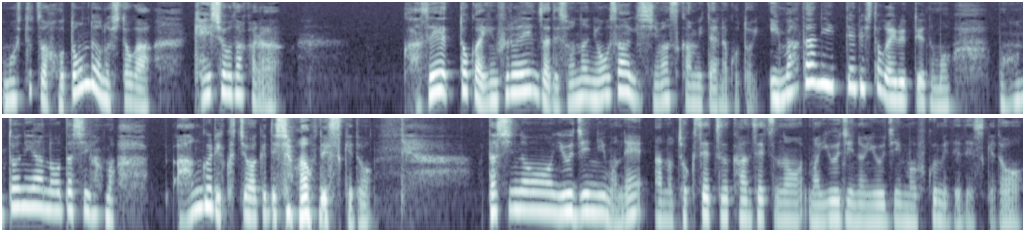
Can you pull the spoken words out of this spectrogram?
もう一つはほとんどの人が軽症だから風邪とかインフルエンザでそんなに大騒ぎしますかみたいなことをいまだに言ってる人がいるっていうのももう本当にあの私は、まあ、あんぐり口を開けてしまうんですけど私の友人にもねあの直接間接の、まあ、友人の友人も含めてですけど、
